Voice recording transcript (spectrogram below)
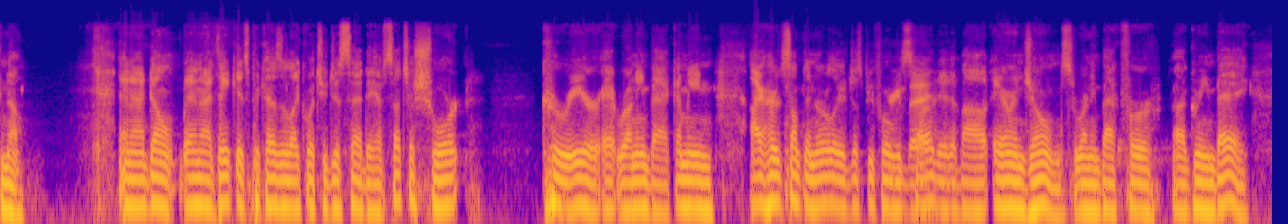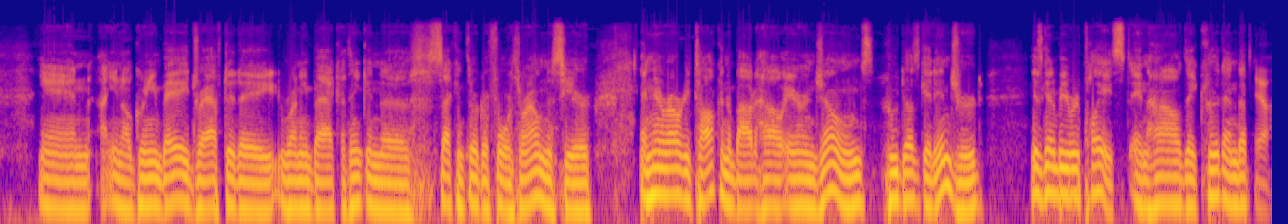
No. And I don't. And I think it's because of like what you just said. They have such a short career at running back. I mean, I heard something earlier just before we Green Bay, started yeah. about Aaron Jones, running back for uh, Green Bay. And, uh, you know, Green Bay drafted a running back, I think, in the second, third, or fourth round this year. And they're already talking about how Aaron Jones, who does get injured, is going to be replaced and how they could end up, Yeah.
